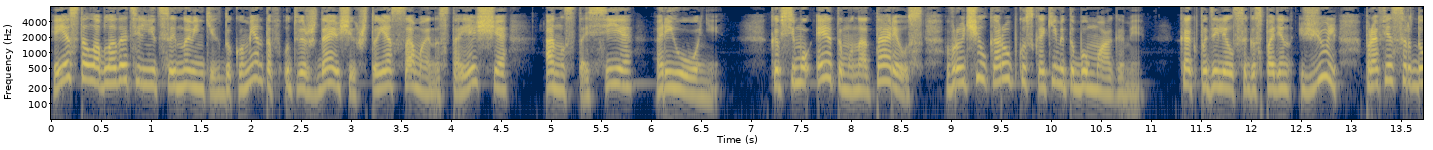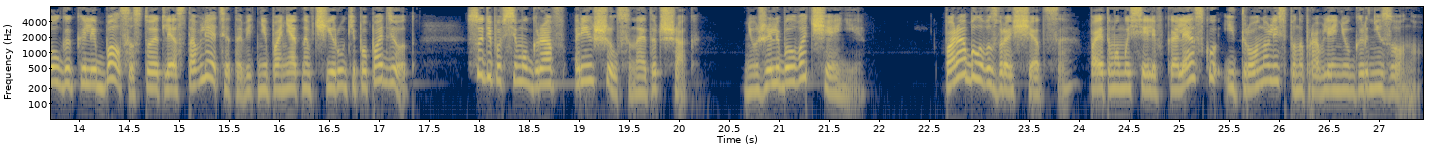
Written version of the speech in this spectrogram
и я стала обладательницей новеньких документов, утверждающих, что я самая настоящая Анастасия Риони. Ко всему этому нотариус вручил коробку с какими-то бумагами. Как поделился господин Жюль, профессор долго колебался, стоит ли оставлять это, ведь непонятно, в чьи руки попадет — Судя по всему, граф решился на этот шаг. Неужели был в отчаянии? Пора было возвращаться, поэтому мы сели в коляску и тронулись по направлению к гарнизону.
